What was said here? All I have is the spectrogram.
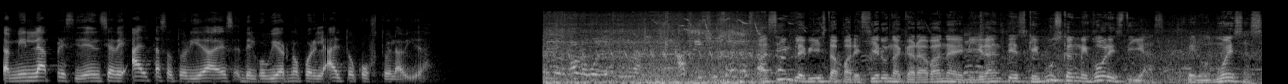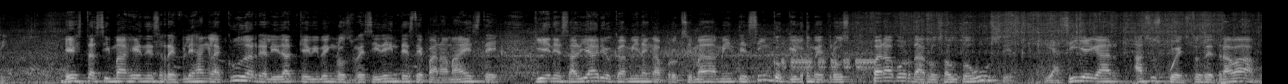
también la presidencia de altas autoridades del gobierno por el alto costo de la vida. A simple vista pareciera una caravana de migrantes que buscan mejores días, pero no es así. Estas imágenes reflejan la cruda realidad que viven los residentes de Panamá Este, quienes a diario caminan aproximadamente 5 kilómetros para abordar los autobuses y así llegar a sus puestos de trabajo.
